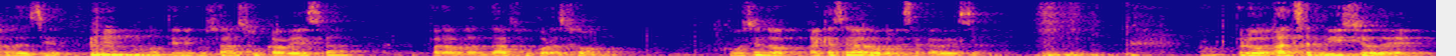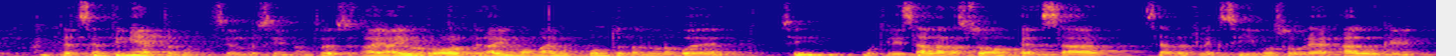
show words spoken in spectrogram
suele decir, uno tiene que usar su cabeza para ablandar su corazón. Como diciendo, hay que hacer algo con esa cabeza. Pero al servicio de, del sentimiento, por decirlo así. ¿no? Entonces, hay, hay, un rol, hay un, hay un punto en donde uno puede ¿sí? utilizar la razón, pensar, ser reflexivo sobre algo, que,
